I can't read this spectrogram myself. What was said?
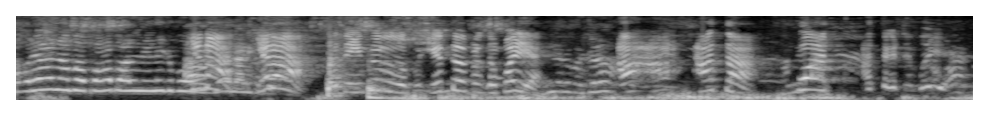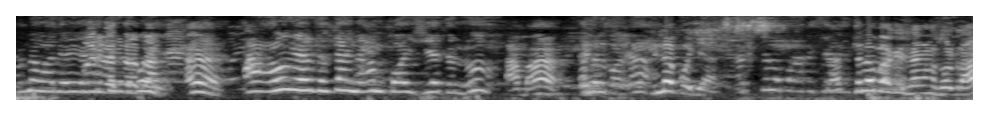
அவரே நம்ம பாப்பால நினைக்க போறோம் ஏன்னா அந்த இந்த எந்த பிரச்சனை போய் ஆத்தா போய். அவங்க இடத்துல தான் நாம் போய் சேர்த்தணும். ஆமா? இல்ல போய்யா வெத்தலை பாக்கு சேர்க்கணும் சொல்றா?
